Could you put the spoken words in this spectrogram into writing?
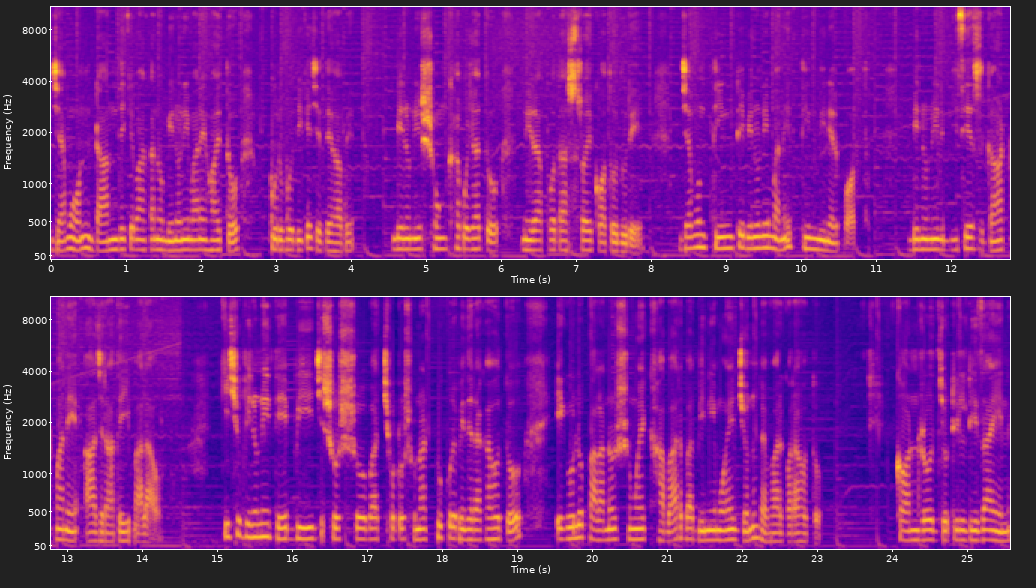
যেমন, ডান দিকে বাঁকানো বিনুনি মানে হয়তো পূর্ব দিকে যেতে হবে। বিনুনির সংখ্যা বোঝাতো নিরাপদ আশ্রয় কত দূরে। যেমন তিনটে বিনুনি মানে তিন দিনের পথ। বিনুনির বিশেষ গাঁট মানে আজ রাতেই পালাও। কিছু বিনুনিতে বীজ, শস্য বা ছোট সোনার টুকরো বেঁধে রাখা হতো। এগুলো পালানোর সময় খাবার বা বিনিময়ের জন্য ব্যবহার করা হতো। কনরো জটিল ডিজাইন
